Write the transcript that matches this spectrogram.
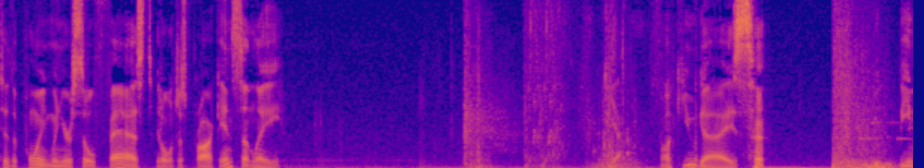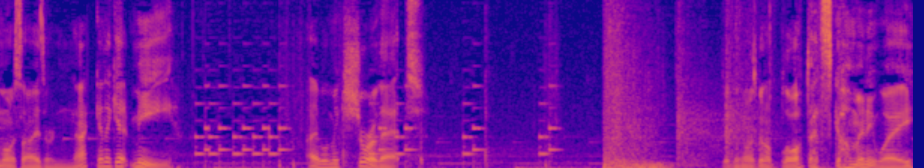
To the point when you're so fast, it'll just proc instantly. Yeah, fuck you guys. you BMOS eyes are not gonna get me. I will make sure of that. Good thing I was gonna blow up that scum anyway.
